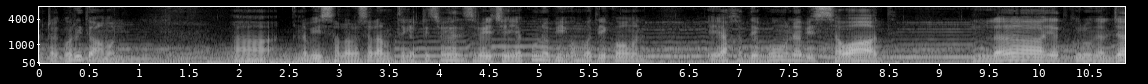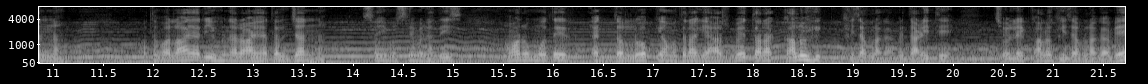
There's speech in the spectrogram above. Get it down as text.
একটা গরিত আমল। নবী সাল্লাহ সাল্লাম থেকে একটি সহিদিস রয়েছে, ইয়াকুন উম্মতি কমন ইয়াখদিবুন বিস সাওয়াদ লা ইয়াদখুলুনাল জান্নাহ অথবা লা ইয়ারিহুনা রায়হাতাল জান্নাহ সহিহ মুসলিমের হাদিস। আমার উম্মতের একদল লোক কিয়ামতের আগে আসবে, তারা কালো খিজাব লাগাবে, দাড়িতে চলে কালো খিজাব লাগাবে।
